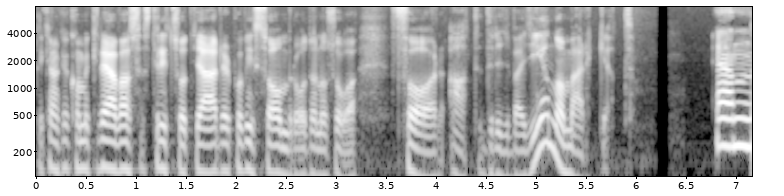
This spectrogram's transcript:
Det kanske kommer krävas stridsåtgärder på vissa områden och så för att driva igenom märket. En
